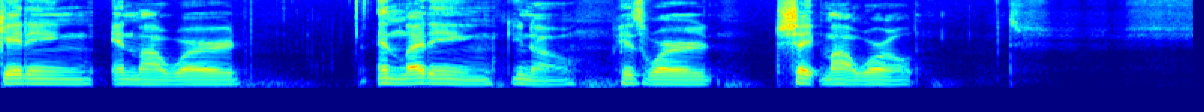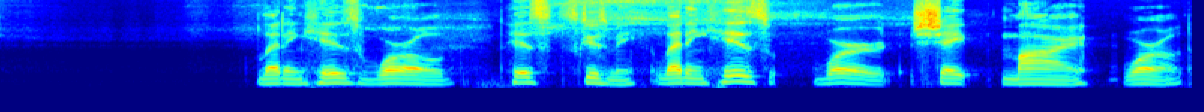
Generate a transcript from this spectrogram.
getting in my word and letting, you know, his word shape my world. Letting his world his excuse me, letting his word shape my world.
